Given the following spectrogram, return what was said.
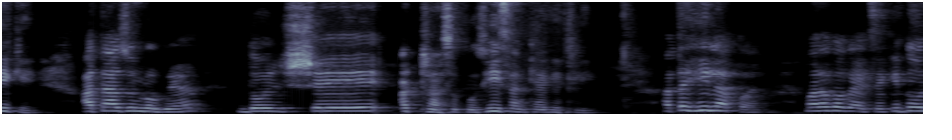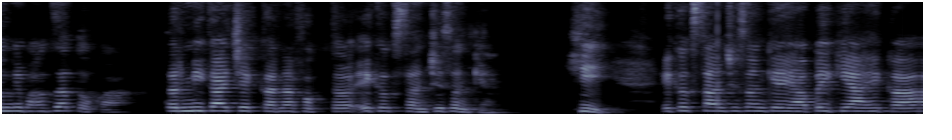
ठीक आहे. आता अजून बघूया. दोनशे अठरा सपोज ही संख्या घेतली. आता हिला पण. मला बघायचं आहे की दोन्ही भाग जातो का? तर मी काय चेक करणार फक्त एकक स्थानची संख्या? ही. एकक स्थानची संख्या ह्यापैकी आहे का?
